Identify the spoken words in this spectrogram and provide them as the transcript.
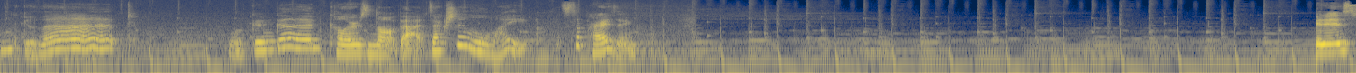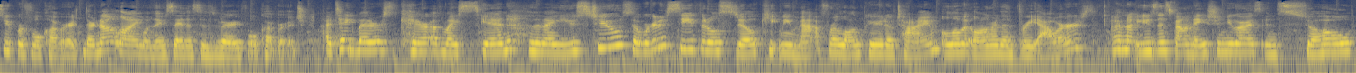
Look at that. Looking good. Color is not bad. It's actually a little light. It's surprising. It is super full coverage. They're not lying when they say this is very full coverage. I take better care of my skin than I used to, so we're gonna see if it'll still keep me matte for a long period of time, a little bit longer than three hours. I have not used this foundation, you guys, in so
